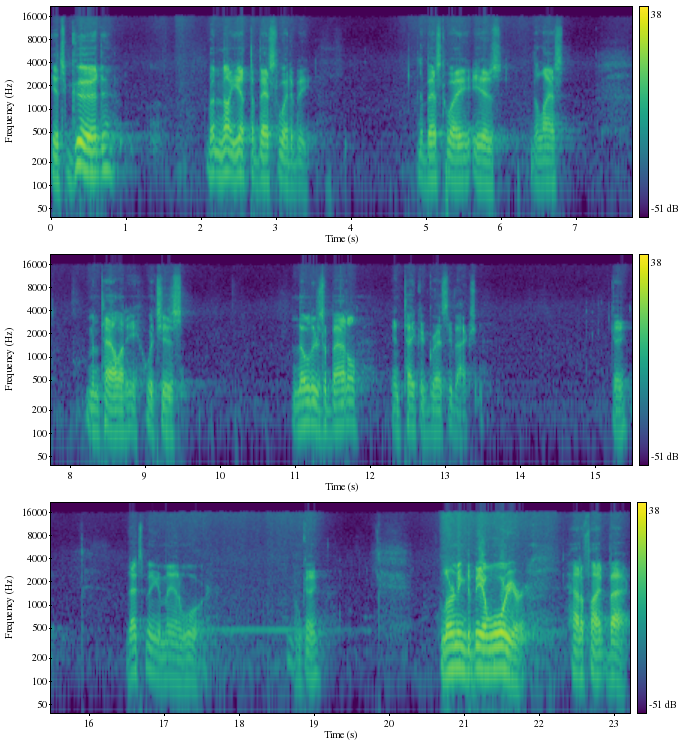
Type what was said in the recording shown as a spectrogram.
It's good, but not yet the best way to be. The best way is the last mentality, which is know there's a battle and take aggressive action. Okay? That's being a man of war. Okay? Learning to be a warrior, how to fight back,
